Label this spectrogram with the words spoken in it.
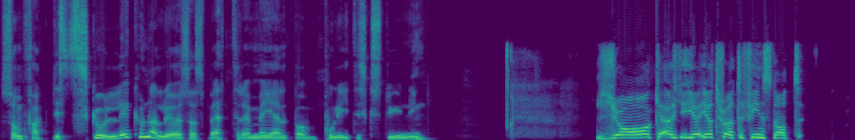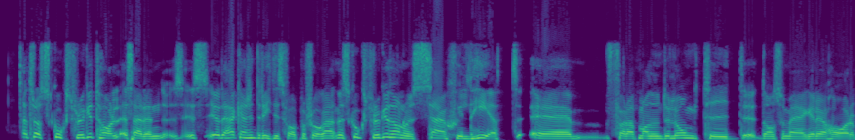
som faktiskt skulle kunna lösas bättre med hjälp av politisk styrning? Ja, alltså, jag, jag tror att det finns något jag tror att skogsbruket har, så här, en, det här kanske inte riktigt svar på frågan, men skogsbruket har nog en särskildhet eh, för att man under lång tid, de som äger det, har,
